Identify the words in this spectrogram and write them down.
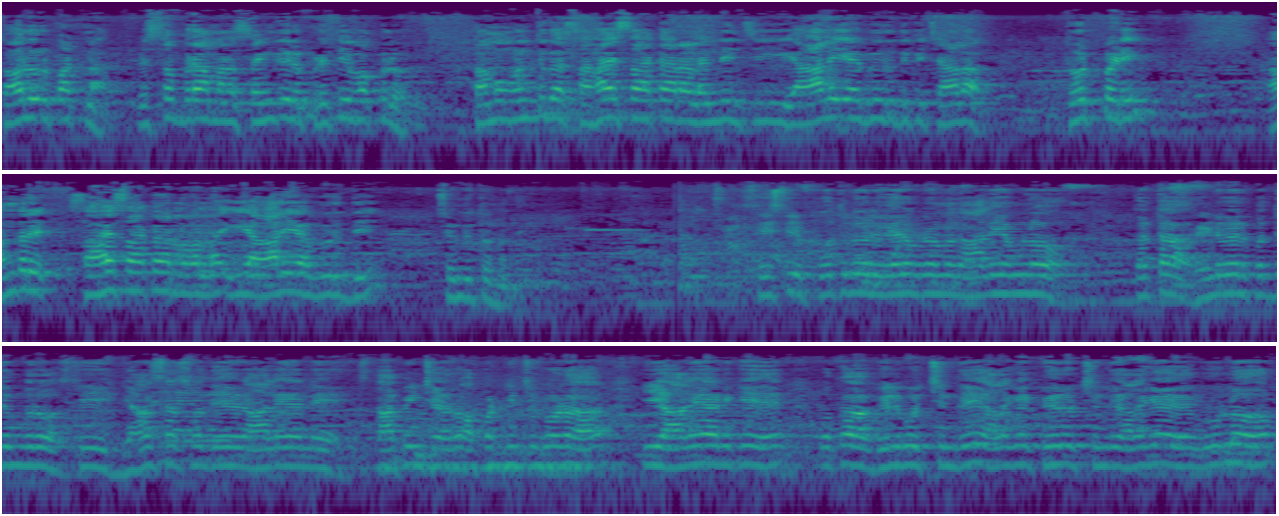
సాలూరు పట్న విశ్వబ్రాహ్మణ సంఘీయులు ప్రతి ఒక్కరు తమ వంతుగా సహాయ సహకారాలు అందించి ఈ ఆలయ అభివృద్ధికి చాలా తోడ్పడి అందరి సహాయ సహకారాల వల్ల ఈ ఆలయ అభివృద్ధి చెందుతున్నది. శ్రీ శ్రీ పోతులూరు వీరబ్రహ్మణ ఆలయంలో గత రెండు వేల పద్దెనిమిదిలో శ్రీ జ్ఞాన ఆలయాన్ని స్థాపించారు. అప్పటి నుంచి కూడా ఈ ఆలయానికి ఒక వెలుగు వచ్చింది అలాగే పేరు వచ్చింది అలాగే ఊర్లో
